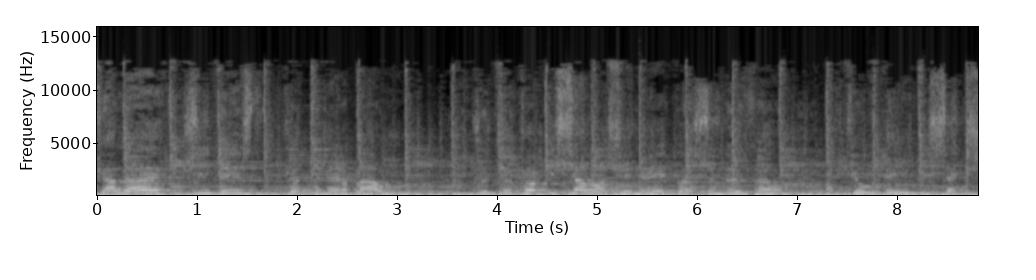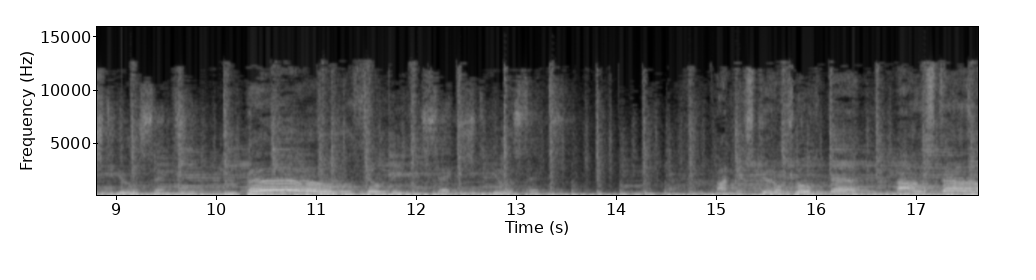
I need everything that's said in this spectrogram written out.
Fjallæg síndist Fjöllin er að blá. Fundu hvorki sjálfa sinni Eitthvað sem þau frá Á þjóðvegi 66 Ó, þjóðvegi 66 Manneskjur og flótta Allstað á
